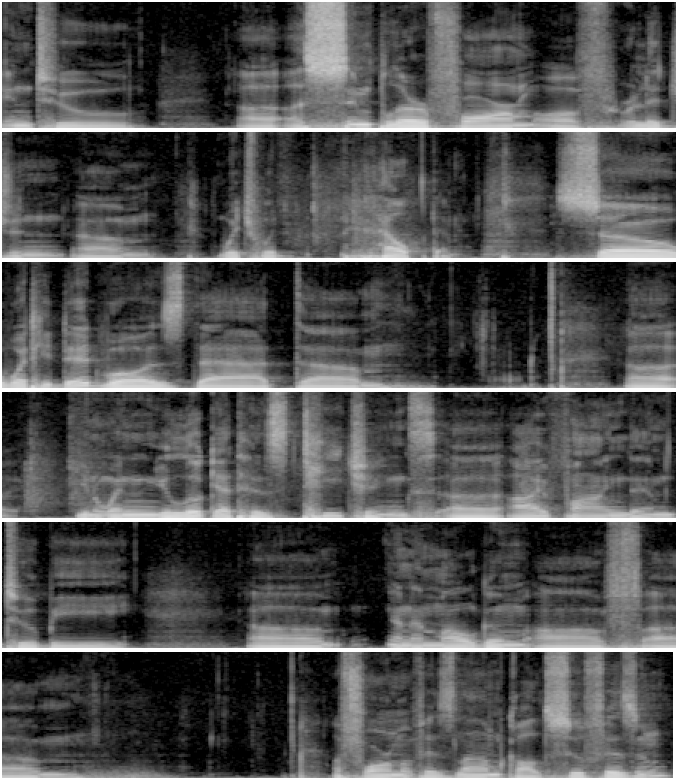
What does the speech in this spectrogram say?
into uh, a simpler form of religion um, which would help them. So, what he did was that. Um, uh, you know, when you look at his teachings, uh, I find them to be um, an amalgam of um, a form of Islam called Sufism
